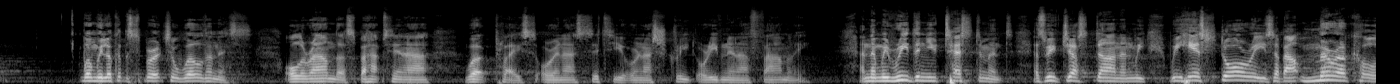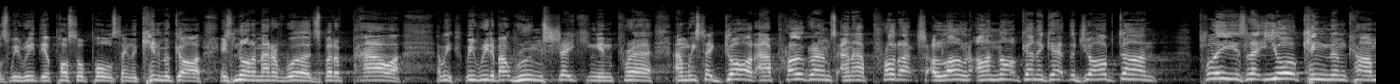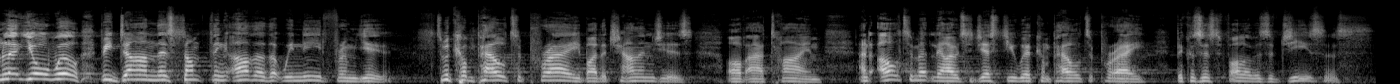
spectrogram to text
when we look at the spiritual wilderness all around us, perhaps in our workplace or in our city or in our street or even in our family. And then we read the New Testament, as we've just done, and we, we hear stories about miracles. We read the Apostle Paul saying the kingdom of God is not a matter of words, but of power. And we, we read about rooms shaking in prayer. And we say, God, our programs and our products alone are not going to get the job done. Please let your kingdom come. Let your will be done. There's something other that we need from you. So we're compelled to pray by the challenges of our time. And ultimately, I would suggest to you we're compelled to pray because, as followers of Jesus,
